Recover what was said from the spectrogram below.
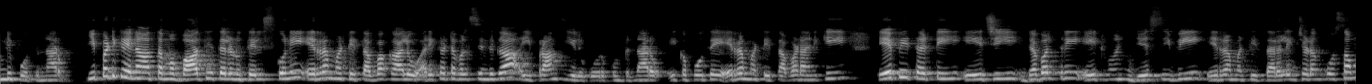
ఉండిపోతున్నారు. ఇప్పటికైనా తమ బాధ్యతలను తెలుసుకుని ఎర్రమట్టి తవ్వకాలు అరికట్టవలసిందిగా ఈ ప్రాంతీయులు కోరుకుంటున్నారు. ఇకపోతే ఎర్రమట్టి తవ్వడానికి AP thirty AG double three eight one JCB ఎర్రమట్టి తరలించడం కోసం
